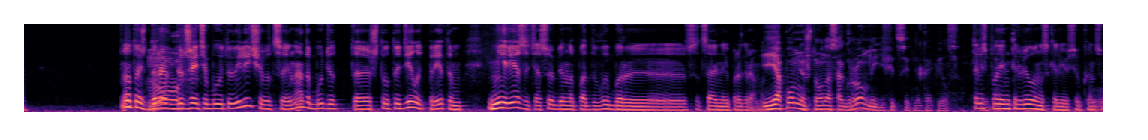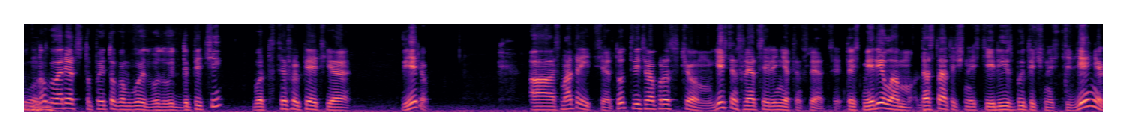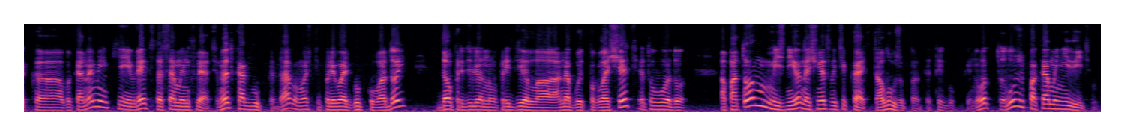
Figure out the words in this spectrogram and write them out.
Ну, то есть дыра ну, в бюджете будет увеличиваться, и надо будет э, что-то делать, при этом не резать, особенно под выборы э, социальные программы. И я помню, что у нас огромный дефицит накопился. Три с половиной триллиона, скорее всего, к концу вот. года. Ну, говорят, что по итогам года будут до пяти. Вот в цифру пять я верю. А смотрите, тут ведь вопрос в чем? Есть инфляция или нет инфляции? То есть мерилом достаточности или избыточности денег а, в экономике является та самая инфляция. Но это как губка, да? Вы можете поливать губку водой, до определенного предела она будет поглощать эту воду, а потом из нее начнет вытекать та лужа под этой губкой. Но вот лужи пока мы не видим.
